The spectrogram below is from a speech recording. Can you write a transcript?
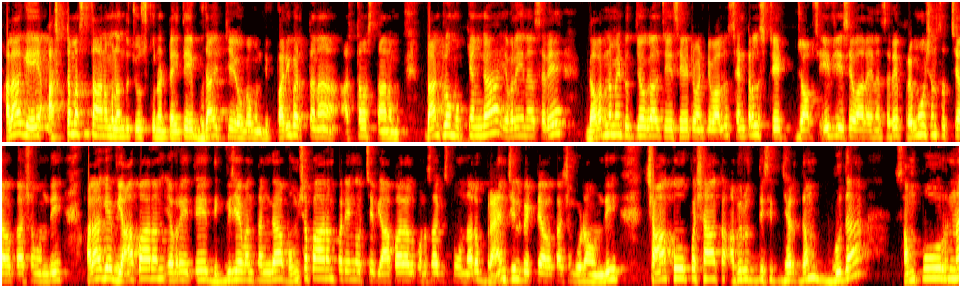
అలాగే అష్టమ స్థానమునందు చూసుకున్నట్టయితే బుధాదిత్య యోగం ఉంది. పరివర్తన అష్టమ స్థానం దాంట్లో ముఖ్యంగా ఎవరైనా సరే గవర్నమెంట్ ఉద్యోగాలు చేసేటువంటి వాళ్ళు సెంట్రల్ స్టేట్ జాబ్స్ ఏవి చేసే వాళ్ళైనా సరే ప్రమోషన్స్ వచ్చే అవకాశం ఉంది. అలాగే వ్యాపారం ఎవరైతే దిగ్విజయవంతంగా వంశపారంపర్యంగా వచ్చే వ్యాపారాలు కొనసాగిస్తూ ఉన్నారో బ్రాంచీలు పెట్టే అవకాశం కూడా ఉంది. శాఖోపశాఖ అభివృద్ధి సిద్ధ్యర్థం బుధ సంపూర్ణ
